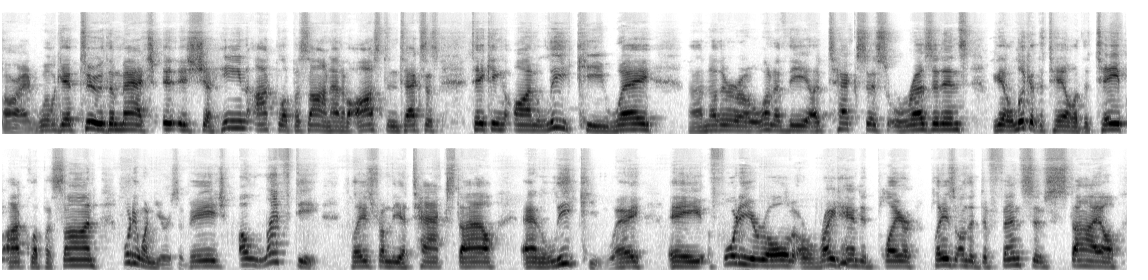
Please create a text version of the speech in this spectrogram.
All right, we'll get to the match. It is Shahin Aklapassan out of Austin, Texas, taking on Leaky Ki-Wei, another uh, one of the uh, Texas residents. We get a look at the tail of the tape. Aklapassan, 41 years of age, a lefty, plays from the attack style, and Leaky Ki-Wei, a 40 year old or right handed player, plays on the defensive style.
